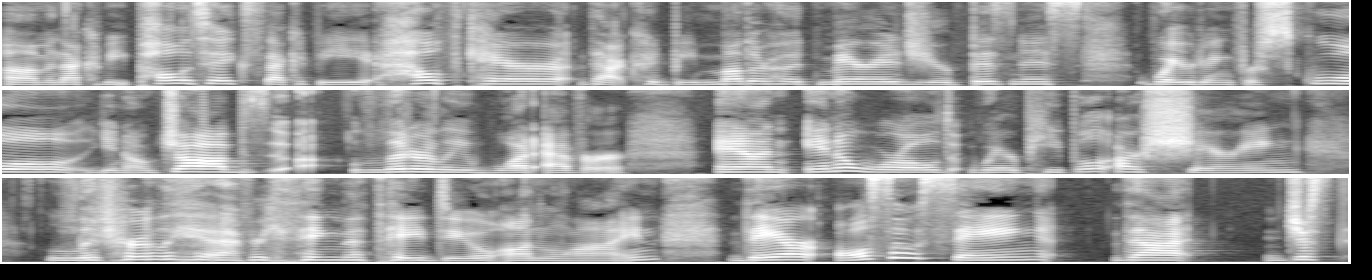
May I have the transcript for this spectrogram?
Um, and that could be politics, that could be healthcare, that could be motherhood, marriage, your business, what you're doing for school, you know, jobs, literally whatever. And in a world where people are sharing literally everything that they do online, they are also saying that just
